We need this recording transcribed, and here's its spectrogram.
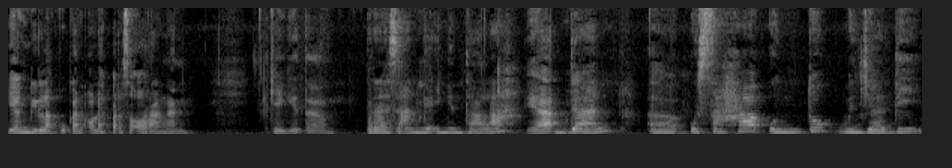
yang dilakukan oleh perseorangan. Kayak gitu. Perasaan nggak ingin kalah Ya. dan uh, usaha untuk menjadi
